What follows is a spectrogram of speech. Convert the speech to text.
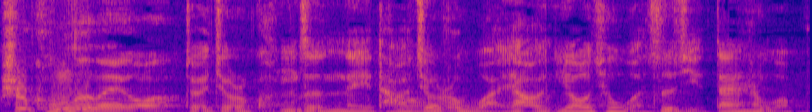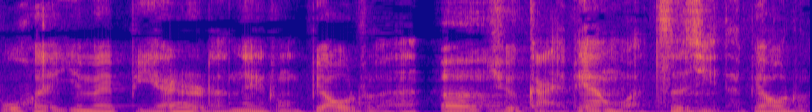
是孔子那个吗？对，就是孔子的那一哦套，就是我要要求我自己，但是我不会因为别人的那种标准，嗯去改变我自己的标准。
